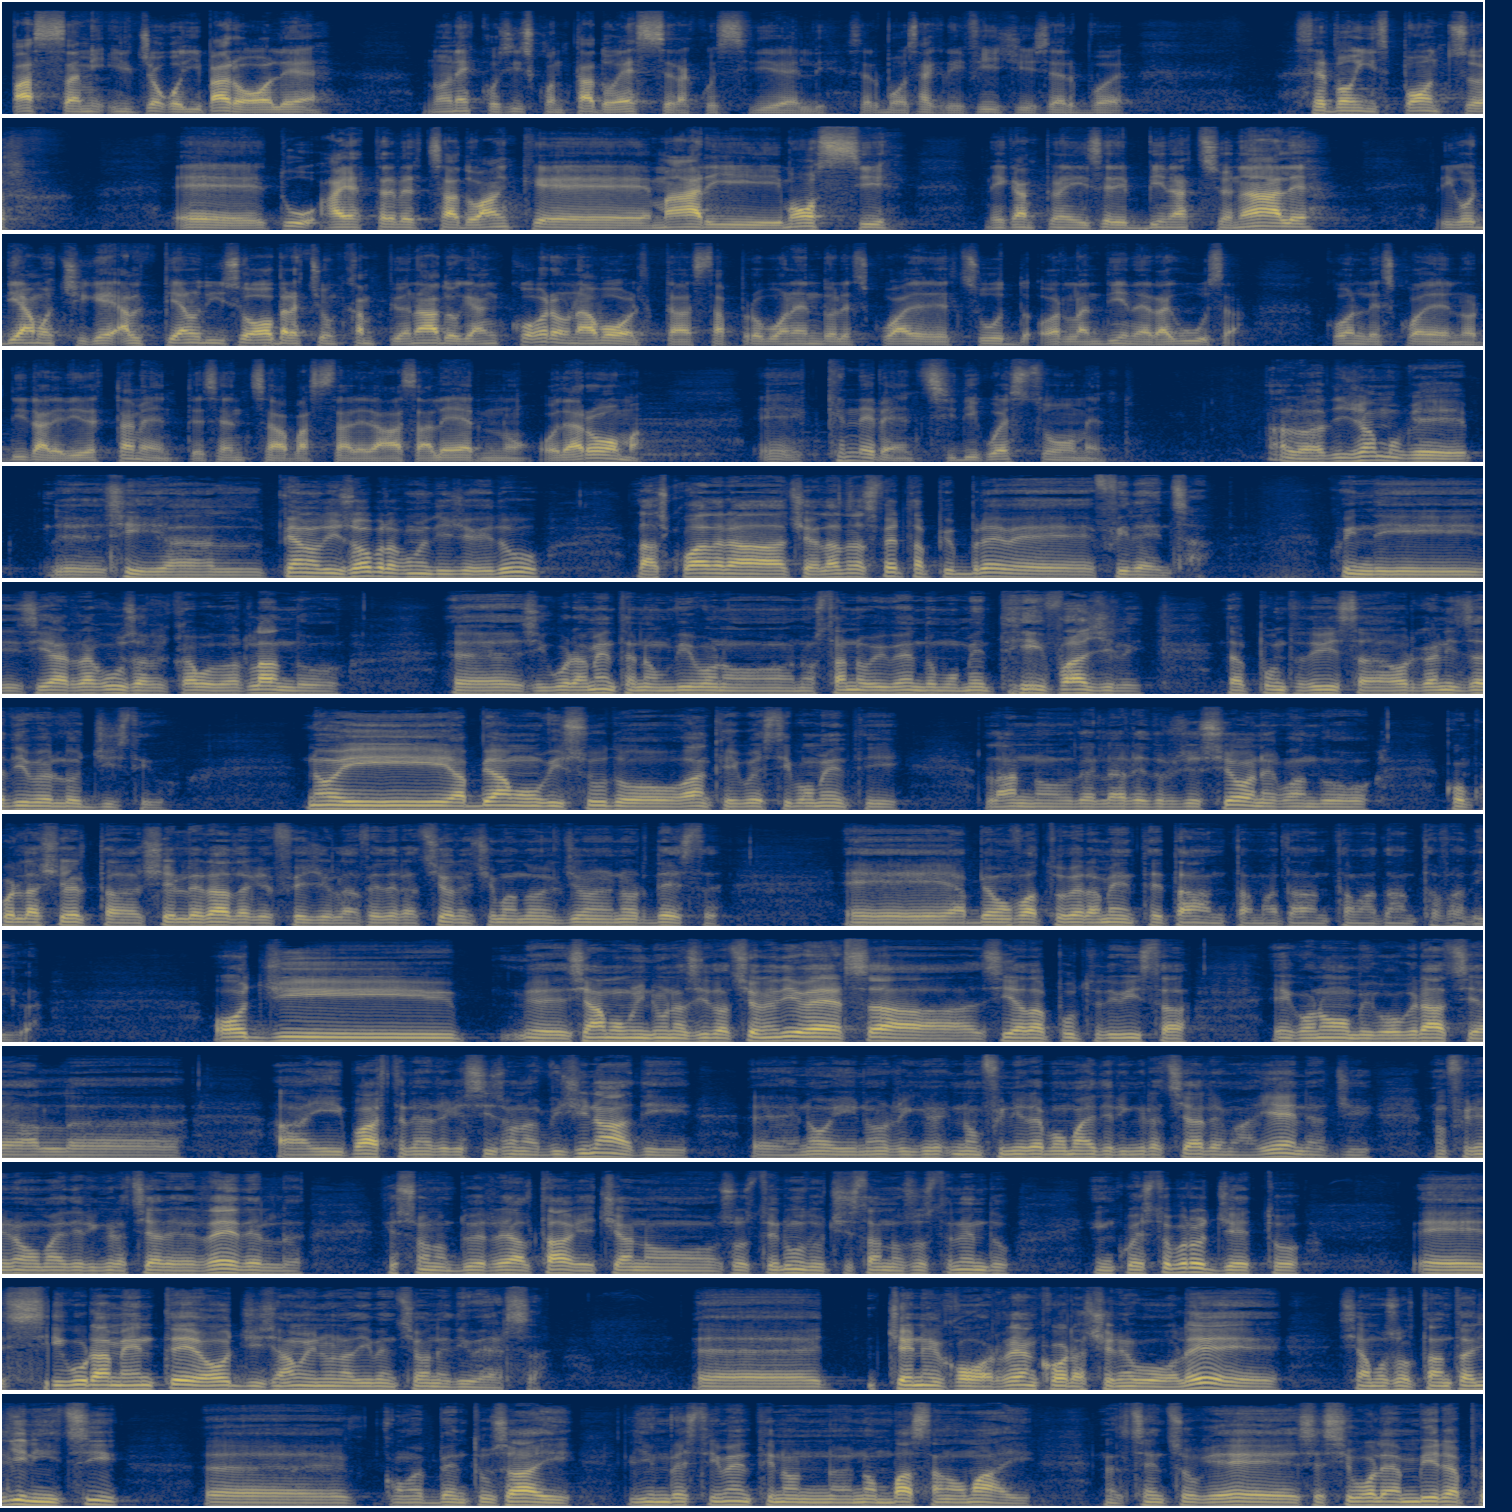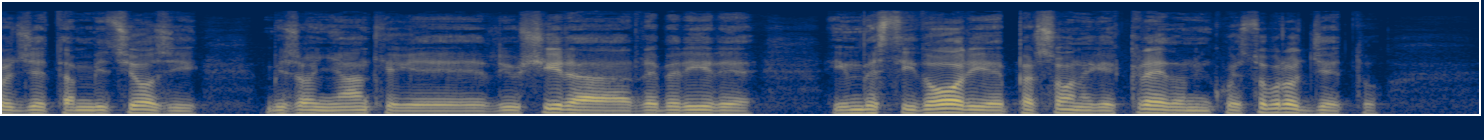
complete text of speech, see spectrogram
passami il gioco di parole, non è così scontato essere a questi livelli, servono sacrifici, servono, servono gli sponsor. Eh, tu hai attraversato anche mari mossi nei campionati di Serie B nazionale, ricordiamoci che al piano di sopra c'è un campionato che ancora una volta sta proponendo le squadre del sud, Orlandina e Ragusa, con le squadre del nord Italia direttamente, senza passare da Salerno o da Roma. Eh, che ne pensi di questo momento? Allora, diciamo che eh, sì, al piano di sopra, come dicevi tu, la squadra, cioè la trasferta più breve è Fidenza, quindi sia Ragusa che Capo d'Orlando eh, sicuramente non, vivono, non stanno vivendo momenti facili dal punto di vista organizzativo e logistico. Noi abbiamo vissuto anche questi momenti l'anno della retrocessione, quando con quella scelta scellerata che fece la federazione ci mandò nel girone nord-est e abbiamo fatto veramente tanta, ma tanta, ma tanta fatica. Oggi eh, siamo in una situazione diversa sia dal punto di vista economico grazie al, ai partner che si sono avvicinati, eh, noi non, non, finiremo mai di ringraziare My Energy, non finiremo mai di ringraziare Redel che sono due realtà che ci hanno sostenuto, ci stanno sostenendo in questo progetto e sicuramente oggi siamo in una dimensione diversa. Eh, ce ne corre, ancora ce ne vuole, siamo soltanto agli inizi, eh, come ben tu sai gli investimenti non, non, bastano mai, nel senso che se si vuole ambire a progetti ambiziosi bisogna anche riuscire a reperire investitori e persone che credono in questo progetto.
